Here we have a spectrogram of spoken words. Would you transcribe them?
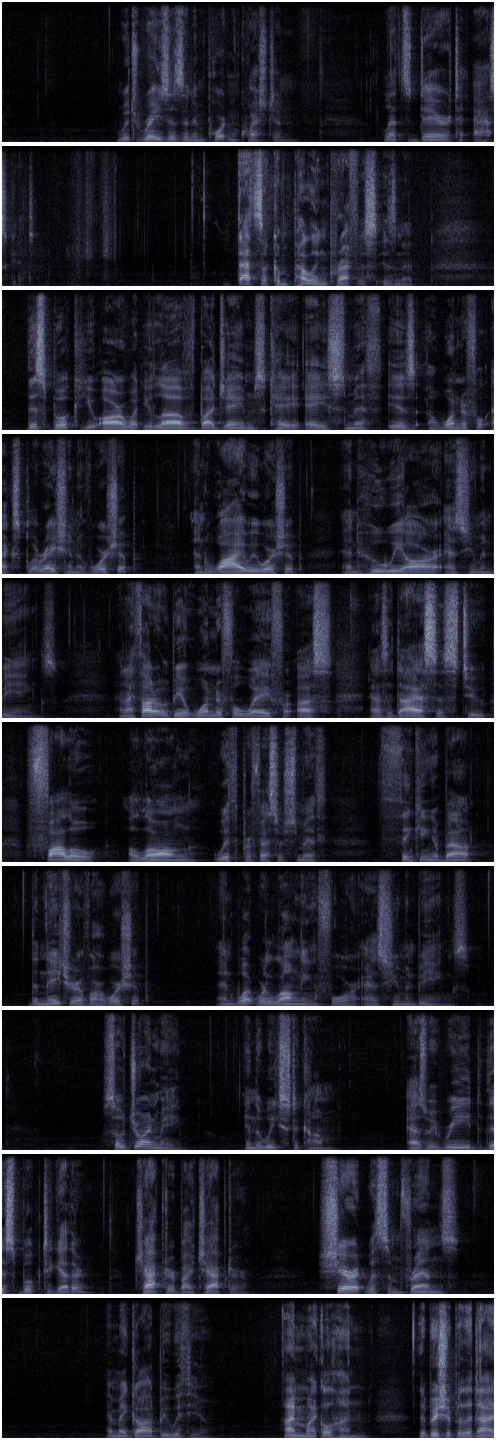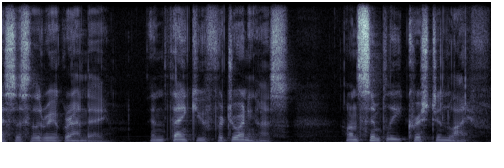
Which raises an important question. Let's dare to ask it. That's a compelling preface, isn't it? This book, You Are What You Love by James K. A. Smith, is a wonderful exploration of worship and why we worship and who we are as human beings. And I thought it would be a wonderful way for us as a diocese to follow along with Professor Smith, thinking about the nature of our worship and what we're longing for as human beings. So join me in the weeks to come as we read this book together, chapter by chapter. Share it with some friends, and may God be with you. I'm Michael Hunn, the Bishop of the Diocese of the Rio Grande, and thank you for joining us on Simply Christian Life.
